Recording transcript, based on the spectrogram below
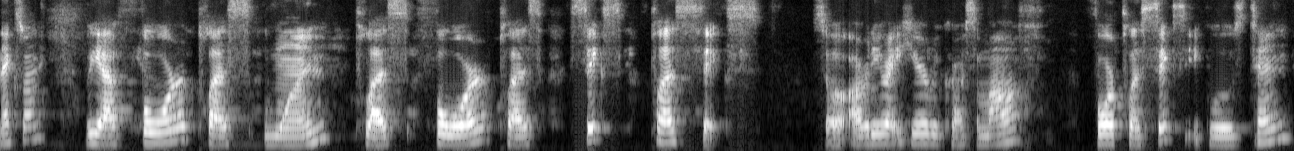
Next one, we have 4 plus 1 plus 4 plus 6 plus 6. So already right here, we cross them off. 4 plus 6 equals 10.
